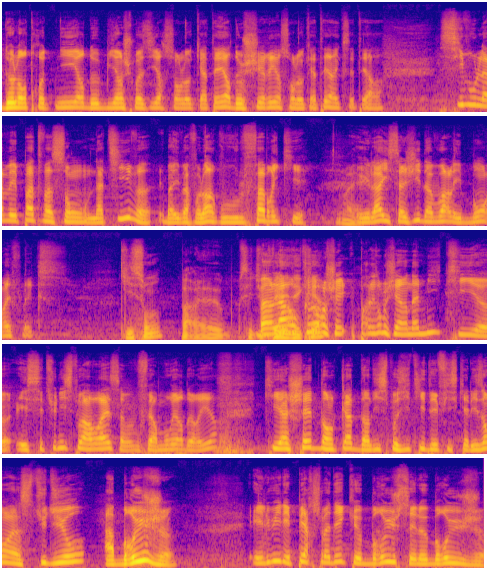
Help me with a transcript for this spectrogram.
de l'entretenir, de bien choisir son locataire, de chérir son locataire, etc. Si vous ne l'avez pas de façon native, eh ben, il va falloir que vous le fabriquiez. Ouais. Et là, il s'agit d'avoir les bons réflexes. Qui sont, par, euh, si tu Ben là encore, par exemple, j'ai un ami qui, euh, et c'est une histoire vraie, ça va vous faire mourir de rire, qui achète dans le cadre d'un dispositif défiscalisant un studio à Bruges. Et lui, il est persuadé que Bruges, c'est le Bruges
